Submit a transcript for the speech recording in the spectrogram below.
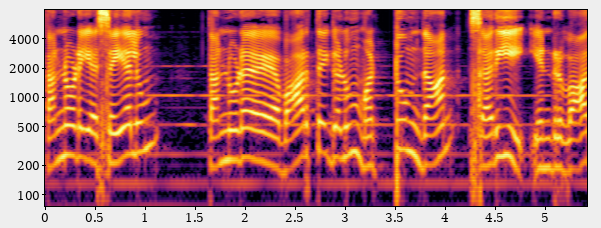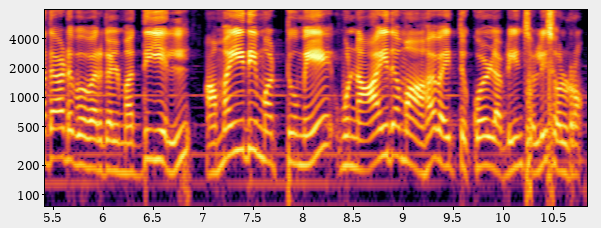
தன்னுடைய செயலும் தன்னோட வார்த்தைகளும் மட்டும்தான் சரி என்று வாதாடுபவர்கள் மத்தியில் அமைதி மட்டுமே உன் ஆயுதமாக வைத்துக்கொள் அப்படின்னு சொல்லி சொல்கிறோம்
